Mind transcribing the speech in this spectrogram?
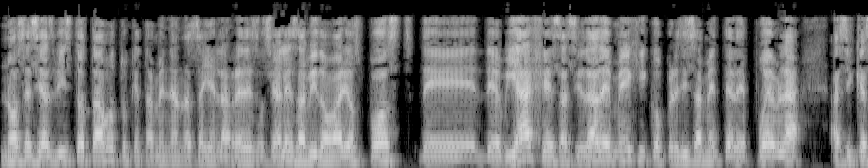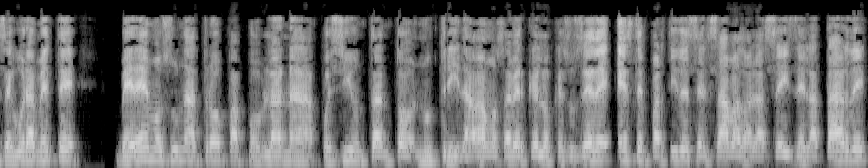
no sé si has visto, Tavo, tú que también andas ahí en las redes sociales, ha habido varios posts de, de viajes a Ciudad de México, precisamente de Puebla, así que seguramente veremos una tropa poblana, pues sí, un tanto nutrida. Vamos a ver qué es lo que sucede. Este partido es el sábado a las seis de la tarde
